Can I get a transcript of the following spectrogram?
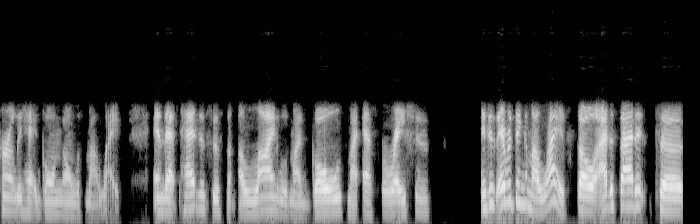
currently had going on with my life. And that pageant system aligned with my goals, my aspirations, and just everything in my life. So I decided to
